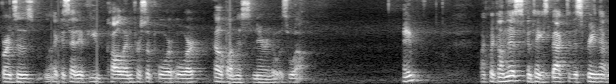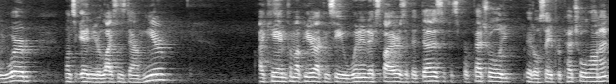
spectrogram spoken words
For instance, like I said, if you call in for support or help on this scenario as well. Okay, I click on this, it's gonna take us back to the screen that we were. Once again, your license down here. I can come up here, I can see when it expires, if it does, if it's perpetual, it'll say perpetual on it,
